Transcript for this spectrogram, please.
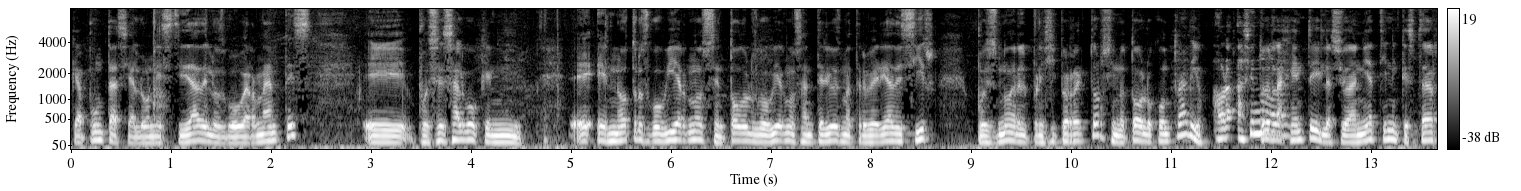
que apunta hacia la honestidad de los gobernantes, eh, pues es algo que eh, en, otros gobiernos, en todos los gobiernos anteriores, me atrevería a decir, pues no era el principio rector, sino todo lo contrario. Ahora, haciendo Entonces la gente y la ciudadanía tienen que estar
